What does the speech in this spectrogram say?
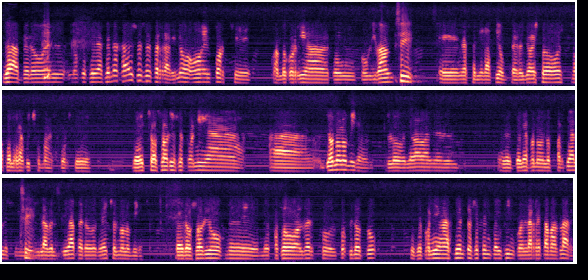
ya, pero el- lo que se asemeja a eso es el Ferrari, ¿no? O el Porsche cuando corría con, con Iván Sí, en aceleración, pero yo esto, esto acelera mucho más, porque de hecho Osorio se ponía a... Yo no lo miré, lo llevaba en el, en el teléfono en los parciales y, Sí. y la velocidad, pero de hecho no lo miré. Pero Osorio me, me pasó Alberto, el copiloto, que se ponían a 175 en la reta más larga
